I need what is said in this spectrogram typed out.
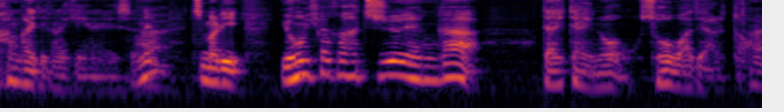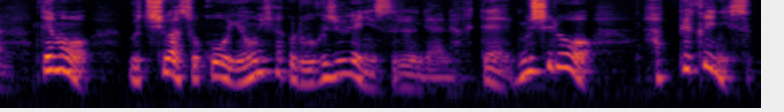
考えていかなきゃいけないですよね。はい。つまり480円が大体の相場であると、はい。でもうちはそこを460円にするんではなくてむしろ800円にする。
